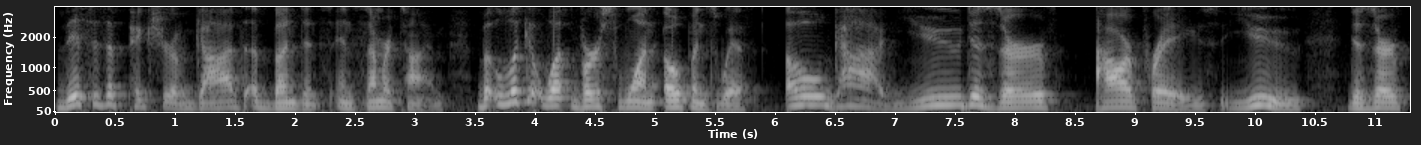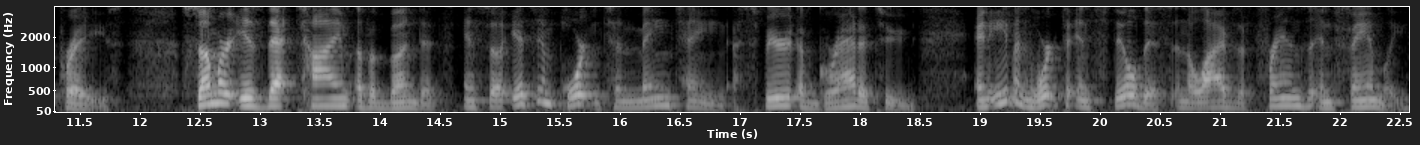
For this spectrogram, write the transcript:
This is a picture of God's abundance in summertime. But look at what verse 1 opens with Oh God, you deserve our praise. You deserve praise. Summer is that time of abundance, and so it's important to maintain a spirit of gratitude and even work to instill this in the lives of friends and family,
